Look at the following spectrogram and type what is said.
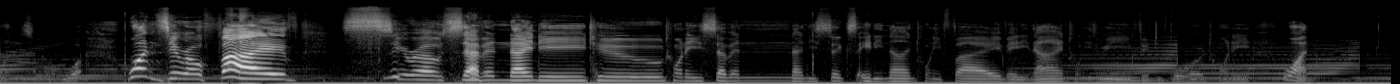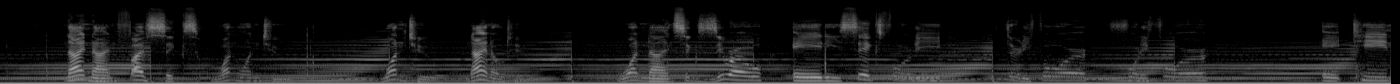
1, 0, 1, 1, 0, 5, 0, 7, 92, 27, 96, 89, 25, 89, 23, 54, 21. 9956 112 12 902 1960 86 40 34 44 18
